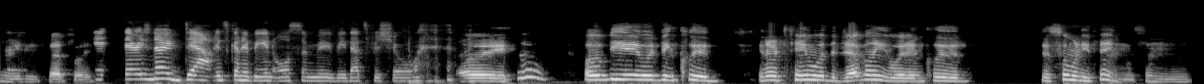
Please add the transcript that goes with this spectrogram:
me, especially. It, there is no doubt it's going to be an awesome movie. That's for sure. oh, yeah. well, it would, it would include entertainment with the juggling. It would include there's so many things, and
